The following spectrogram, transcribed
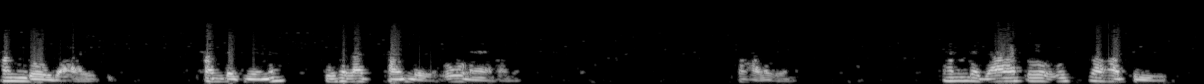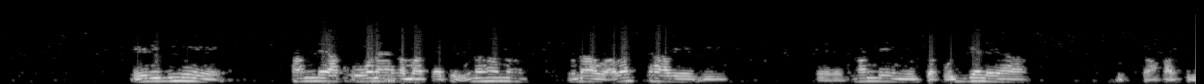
ඡන්தோ ජායති ඡන්ද කියන කුසල ඡන්දය ඕනෑකම පහළ වෙනවා. ඡන්ද ජාතෝ උත්සාහති ඒ විදිහේ ඡන්දයක් ඕනෑකමක් ඇති වුණාම උනාව අවස්ථාවේදී ඡන්දයෙන් යුක්ත පුජ්‍යලයා උත්සාහති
